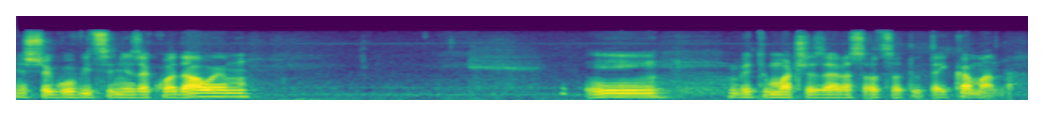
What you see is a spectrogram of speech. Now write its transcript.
Jeszcze głowicy nie zakładałem. I wytłumaczę zaraz o co tutaj kamana.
